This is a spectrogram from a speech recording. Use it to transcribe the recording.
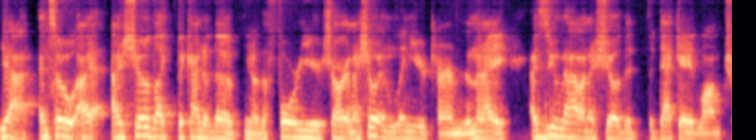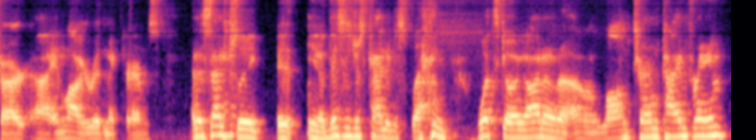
Yeah. And so I, I showed like the kind of the, you know, the four year chart and I show it in linear terms. And then I, I zoom out and I show the, the decade long chart uh, in logarithmic terms. And essentially it, you know, this is just kind of displaying what's going on on a, on a long-term time frame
